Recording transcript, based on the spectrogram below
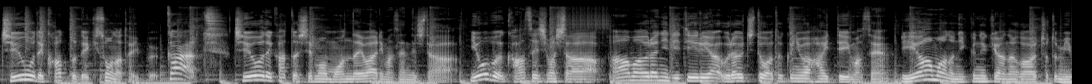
中央でカットできそうなタイプカット中央でカットしても問題はありませんでした。腰部完成しました。アーマー裏にディティールや裏打ちとかは特には入っていません。リアアーマーの肉抜き穴がちょっと見栄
